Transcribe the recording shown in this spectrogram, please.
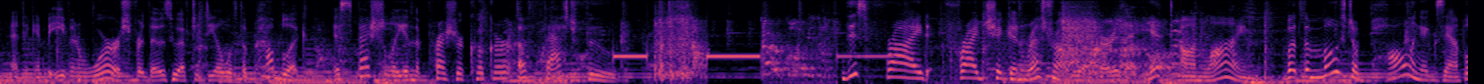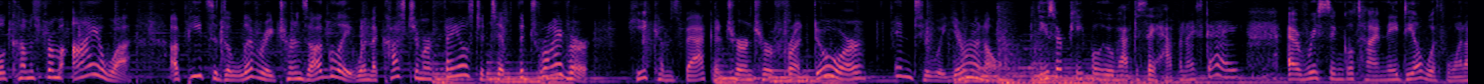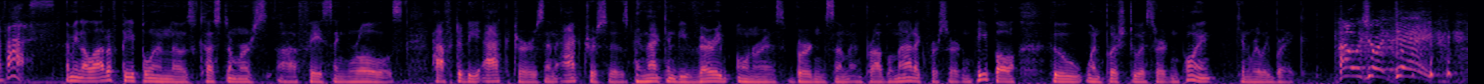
And it can be even worse for those who have to deal with the public, especially in the pressure cooker of fast food. This fried fried chicken restaurant worker is a hit online. But the most appalling example comes from Iowa. A pizza delivery turns ugly when the customer fails to tip the driver. He comes back and turns her front door into a urinal. These are people who have to say, Have a nice day, every single time they deal with one of us. I mean, a lot of people in those customers uh, facing roles have to be actors and actresses, and that can be very onerous, burdensome, and problematic for certain people who, when pushed to a certain point, can really break. How was your day?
